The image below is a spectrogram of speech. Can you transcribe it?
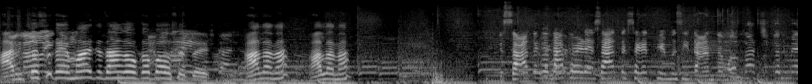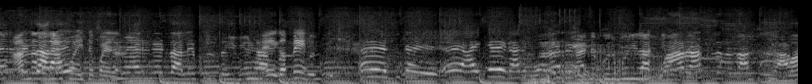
आणि कसं काय? माझ्या अंगावर का पाऊस येतोय? आला ना? आला ना? सात एक आठवड्या सात एक सगळ्यात फेमस इथं अण्णा म्हणून. चिकन अण्णाला दाखवा इथं पहिला. मॅरिनेट झालंय फुल दही ए, गप्पे. वार असलं ना जातं. वा,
